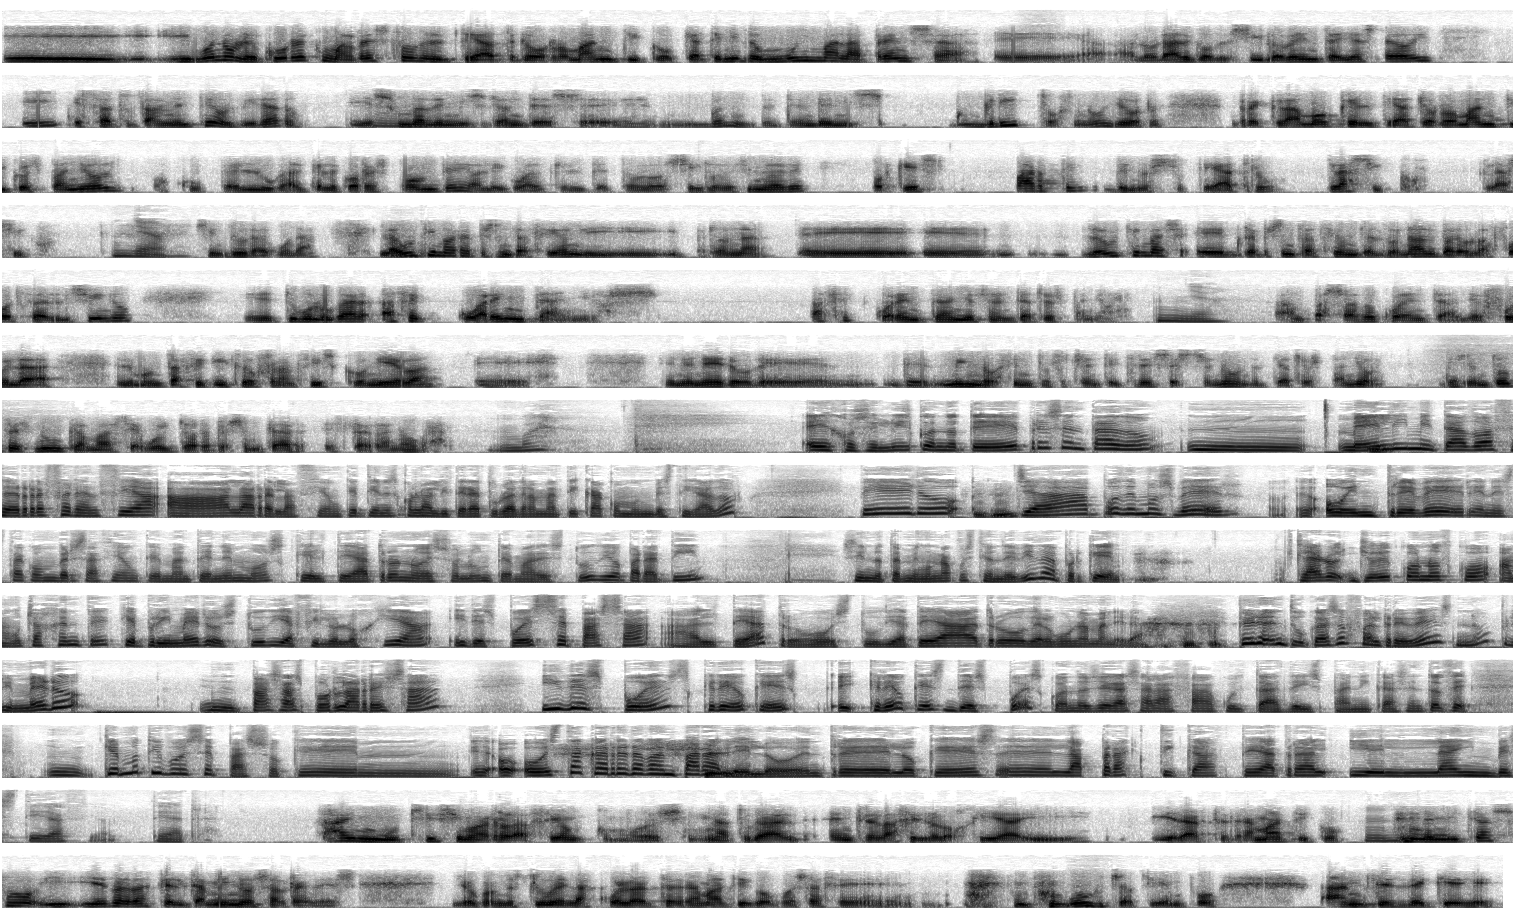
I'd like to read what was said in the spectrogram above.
y, bueno, le ocurre como al resto del teatro romántico, que ha tenido muy mala prensa eh, a lo largo del siglo XX y hasta hoy, y está totalmente olvidado. Y es una de mis grandes, eh, bueno, de, mis gritos, ¿no? Yo reclamo que el teatro romántico español ocupe el lugar que le corresponde, al igual que el de todo el siglo XIX, porque es parte de nuestro teatro clásico, clásico. Sin duda alguna. La última representación, y, perdona, eh, eh, la última eh, representación del Don Álvaro, La Fuerza del Sino, tuvo lugar hace 40 años. Hace 40 años en el Teatro Español. Han pasado 40 años. Fue la, el montaje que hizo Francisco Nieva en enero de, de 1983 se estrenó en el Teatro Español. Desde entonces nunca más se ha vuelto a representar esta gran obra. Bueno. Eh, José Luis, cuando te he presentado, mm, me he limitado a hacer referencia a la relación que tienes con la literatura dramática como investigador, pero ya podemos ver eh, o entrever en esta conversación que mantenemos que el teatro no es solo un tema de estudio para ti, sino también una cuestión de vida, porque Claro, yo conozco a mucha gente que primero estudia filología y después se pasa al teatro o estudia teatro de alguna manera. Pero en tu caso fue al revés, ¿no? Primero mm, pasas por la RESAD y después creo que es eh, creo que es después cuando llegas a la Facultad de Hispánicas. Entonces, mm, ¿qué motivó ese paso? ¿Qué, mm, eh, o, o esta carrera va en Sí. paralelo entre lo que es eh, la práctica teatral y la investigación teatral? hay muchísima relación, como es natural, entre la filología y, y el arte dramático. En mi caso, y, y es verdad que el camino es al revés. Yo cuando estuve en la Escuela de Arte Dramático, pues hace mucho tiempo, antes de que, eh,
